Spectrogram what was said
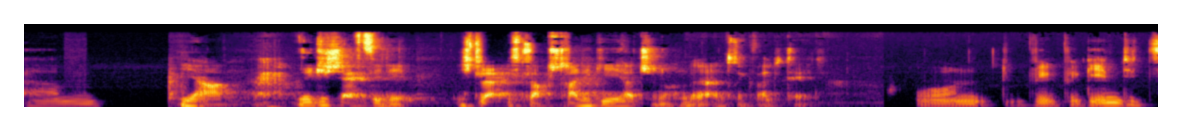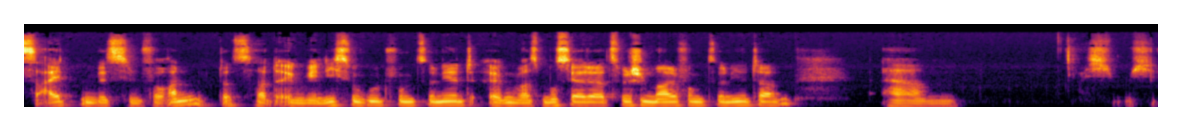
Ähm, ja, eine Geschäftsidee. Ich glaube, glaub, Strategie hat schon noch eine andere Qualität. Und wir, wir gehen die Zeit ein bisschen voran. Das hat irgendwie nicht so gut funktioniert. Irgendwas muss ja dazwischen mal funktioniert haben. Ähm, ich, ich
